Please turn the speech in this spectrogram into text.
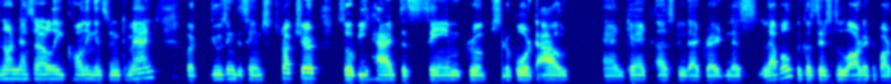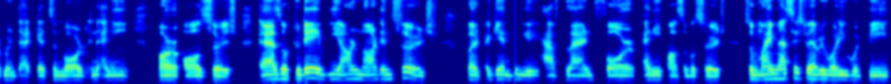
not necessarily calling incident command, but using the same structure. So we had the same groups report out and get us to that readiness level because there's a lot of department that gets involved in any or all surge. As of today, we are not in surge, but again, we have planned for any possible surge. So my message to everybody would be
